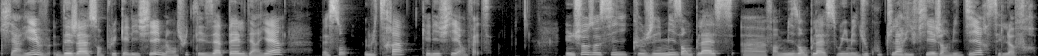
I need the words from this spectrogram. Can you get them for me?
qui arrivent déjà sont plus qualifiées mais ensuite les appels derrière elles sont ultra qualifiées en fait. Une chose aussi que j'ai mise en place, euh, enfin mise en place, oui, mais du coup clarifiée, j'ai envie de dire, c'est l'offre.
